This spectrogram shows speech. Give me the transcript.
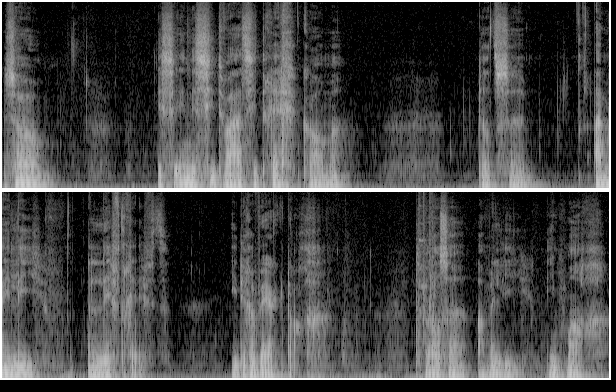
Zo is ze in de situatie terechtgekomen dat ze Amélie een lift geeft, iedere werkdag, terwijl ze Amélie niet mag.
